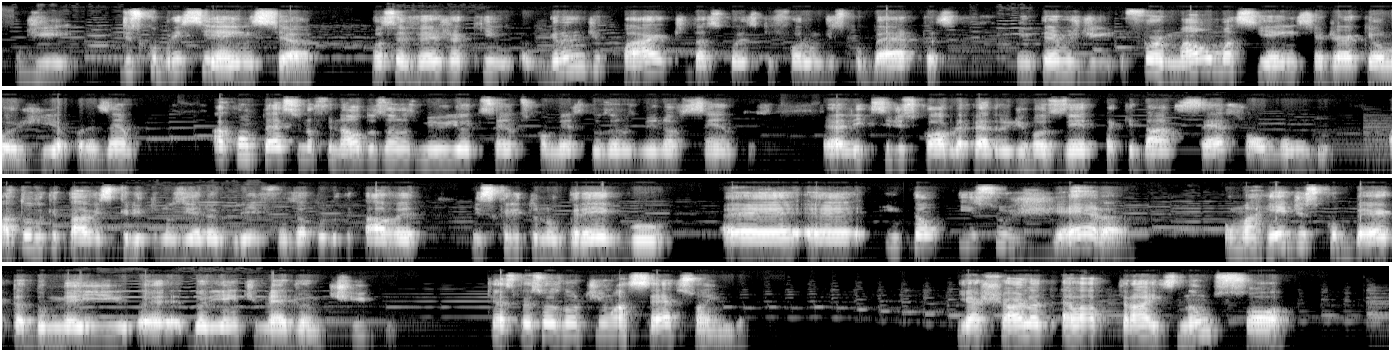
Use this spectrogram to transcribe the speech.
de descobrir ciência, você veja que grande parte das coisas que foram descobertas em termos de formar uma ciência de arqueologia, por exemplo, acontece no final dos anos 1800, começo dos anos 1900. É ali que se descobre a Pedra de Roseta, que dá acesso ao mundo a tudo que estava escrito nos hieroglifos, a tudo que estava escrito no grego. É, é, então, isso gera uma redescoberta do meio é, do Oriente Médio antigo que as pessoas não tinham acesso ainda. E a Charlotte ela traz não só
